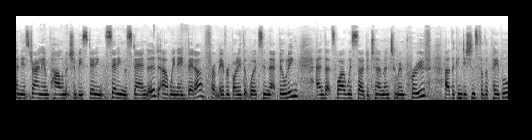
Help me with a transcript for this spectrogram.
and the Australian Parliament should be setting, setting the standard. Uh, we need better from everybody that works in that building and that's why we're so determined to improve uh, the conditions for the people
